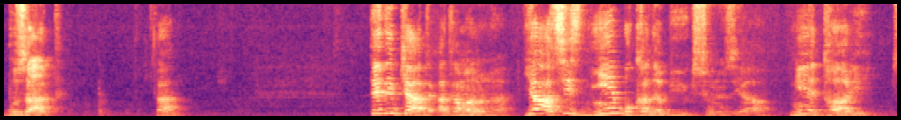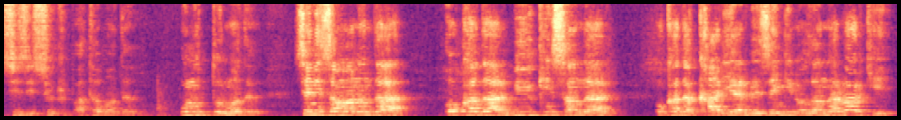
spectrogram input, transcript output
Bu zat. Tamam Dedim ki At Ataman ya siz niye bu kadar büyüksünüz ya? Niye tarih sizi söküp atamadı, unutturmadı? Senin zamanında o kadar büyük insanlar, o kadar kariyer ve zengin olanlar var ki.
